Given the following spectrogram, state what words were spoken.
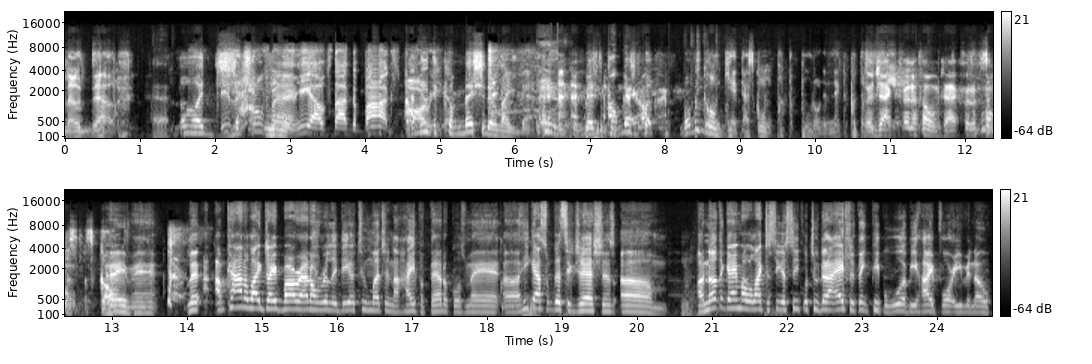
no doubt. Yeah. Lord He's a true Jackman. fan. He outside the box. I need the commissioner right now. I the commissioner. Okay, Commissioner, what, okay. what we gonna get that's gonna put the boot on the neck to put the So Jack, send us home, Jack. Send us home. let's, let's go. Hey man, Look, I'm kind of like Jay Bari. I don't really deal too much in the hypotheticals, man. Uh, he got some good suggestions. Um, another game I would like to see a sequel to that I actually think people would be hyped for, even though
